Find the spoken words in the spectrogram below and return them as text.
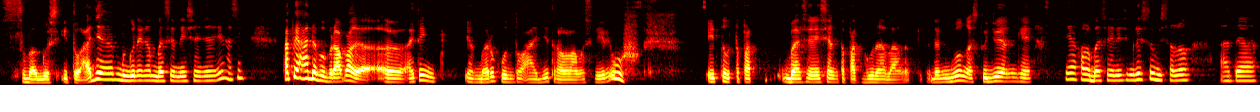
sebagus itu aja menggunakan bahasa Indonesia nya ya gak sih tapi ada beberapa ya, uh, I think yang baru Kunto Aji terlalu lama sendiri. Uh, itu tepat bahasa Indonesia yang tepat guna banget gitu. Dan gue nggak setuju yang kayak ya kalau bahasa Indonesia Inggris tuh bisa lo ada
